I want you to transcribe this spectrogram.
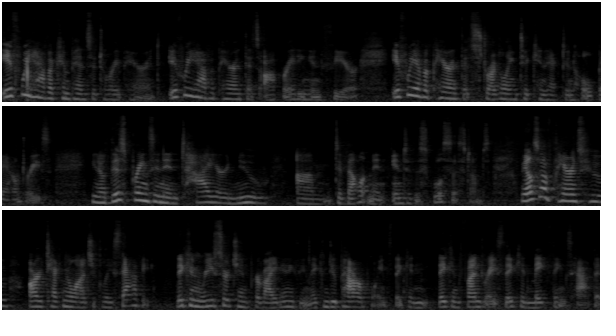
if we have a compensatory parent, if we have a parent that's operating in fear, if we have a parent that's struggling to connect and hold boundaries, you know, this brings an entire new um, development into the school systems. We also have parents who are technologically savvy. They can research and provide anything. They can do PowerPoints. They can they can fundraise. They can make things happen,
